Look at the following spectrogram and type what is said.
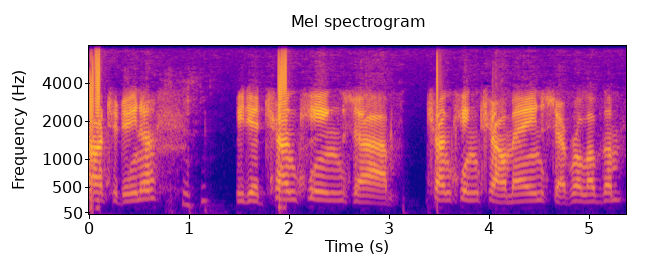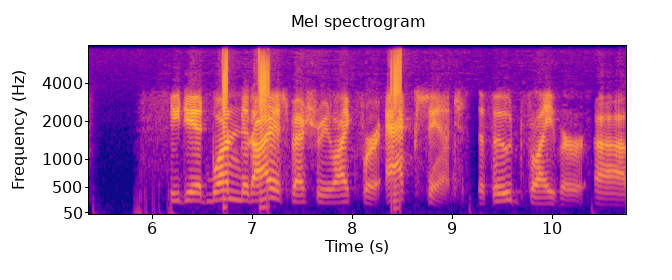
Contadina. he did Chun King's uh, Chun King chow mein, several of them. He did one that I especially like for accent, the food flavor uh,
